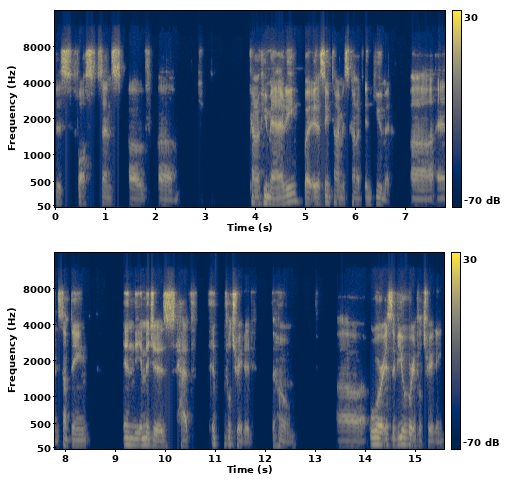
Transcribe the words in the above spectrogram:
this false sense of uh, kind of humanity but at the same time it's kind of inhuman uh, and something in the images have infiltrated the home uh, or is the viewer infiltrating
